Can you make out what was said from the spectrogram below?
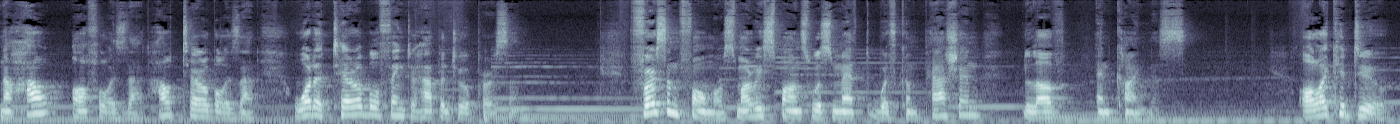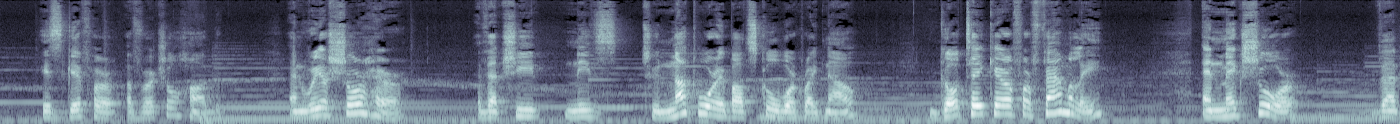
Now, how awful is that? How terrible is that? What a terrible thing to happen to a person. First and foremost, my response was met with compassion, love, and kindness. all I could do is give her a virtual hug and reassure her that she needs to not worry about schoolwork right now, go take care of her family, and make sure that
